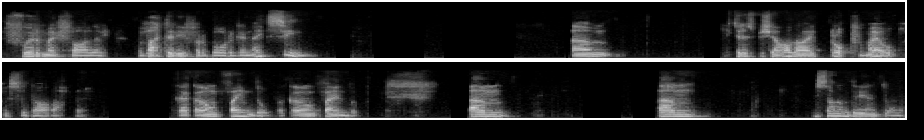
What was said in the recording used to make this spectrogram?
voor my Vader wat in die verborgenheid sien. Um het jy spesiaal daai klop vir my opgesit daar agter. Kyk, hou hom fyn dop. Ek hou hom fyn dop. Um Um Psalm 23.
